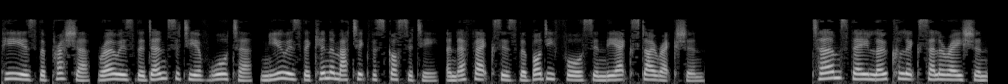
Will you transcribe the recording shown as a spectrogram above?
p is the pressure, ρ is the density of water, nu is the kinematic viscosity, and fx is the body force in the x direction. Terms they local acceleration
